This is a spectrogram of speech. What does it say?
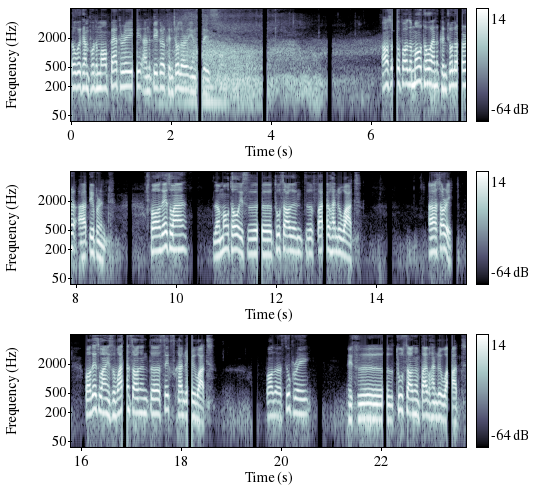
So we can put more battery and bigger controller in this. Also for the motor and controller are different. For this one, the motor is uh, 2500 watts. Uh, sorry. For this one is 1600 watts. For the Supra, it's uh, 2500 watts.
